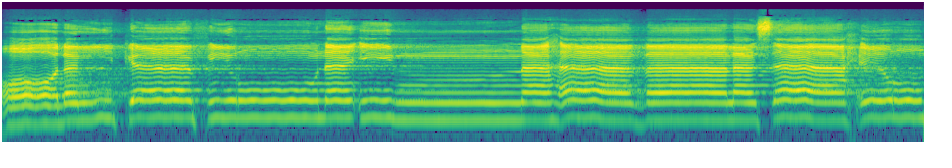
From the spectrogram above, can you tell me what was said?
قال الكافرون إن هذا لساحر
